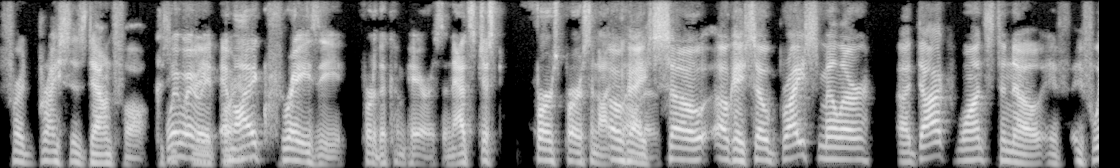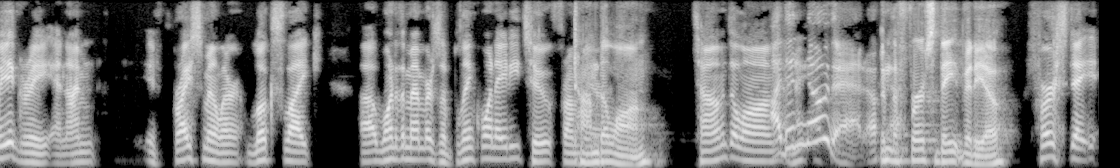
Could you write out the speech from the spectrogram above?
for Bryce's downfall. Wait, wait, wait. Am I crazy for the comparison? That's just first person I Okay, so okay, so Bryce Miller, uh, Doc wants to know if if we agree, and I'm if Bryce Miller looks like uh, one of the members of Blink 182 from Tom DeLonge. Tom DeLonge. I didn't know that. Okay. In the first date video. First date.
